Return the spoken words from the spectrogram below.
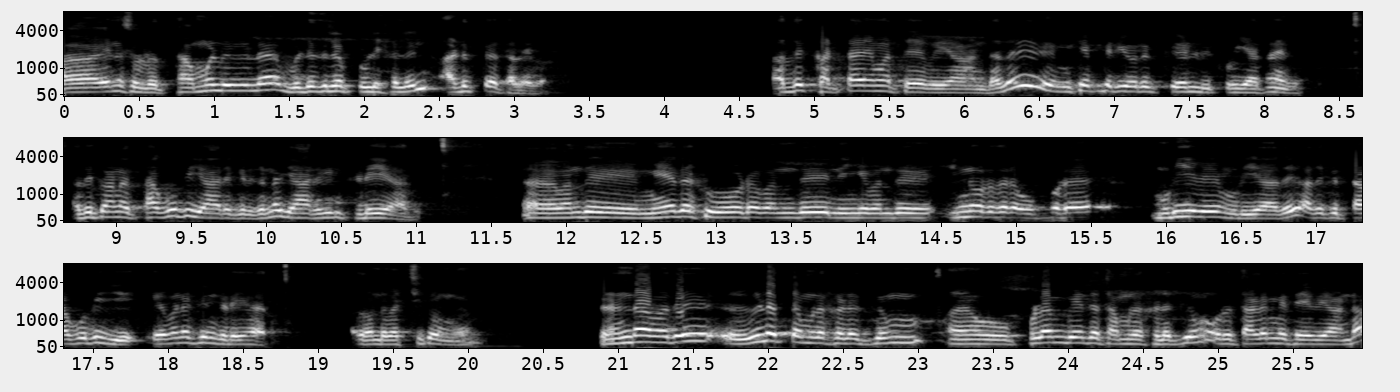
ஆஹ் என்ன சொல்றது? தமிழீழ விடுதலை புலிகளின் அடுத்த தலைவர். அது கட்டாயமா தேவையான்றது மிகப்பெரிய ஒரு கேள்விக்குறியாக தான் இருக்கு. அதுக்கான தகுதி யாருக்கு இருக்குன்னா யாருக்கும் கிடையாது. ஆஹ் வந்து மேதகுவோட வந்து நீங்க வந்து இன்னொரு தடவை ஒப்பிட முடியவே முடியாது. அதுக்கு தகுதி எவனுக்கும் கிடையாது. அதை வந்து வச்சுக்கோங்க. ரெண்டாவது ஈழத்தமிழர்களுக்கும் புலம்பெயர்ந்த தமிழர்களுக்கும் ஒரு தலைமை தேவையாண்டா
